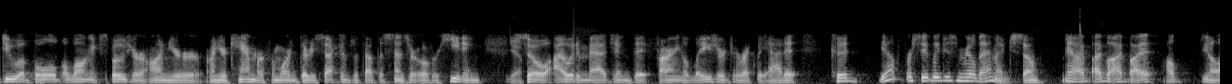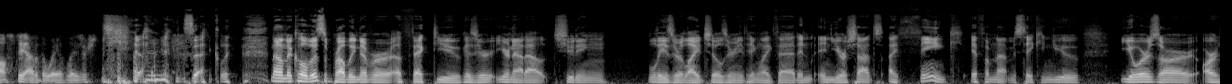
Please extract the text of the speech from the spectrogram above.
do a bulb, a long exposure on your on your camera for more than 30 seconds without the sensor overheating. Yeah. So I would imagine that firing a laser directly at it could, yeah, foreseeably do some real damage. So yeah, I, I, I buy it. I'll, you know, I'll stay out of the way of lasers. yeah, exactly. Now, Nicole, this would probably never affect you because you're you're not out shooting laser light chills or anything like that. And in your shots, I think, if I'm not mistaken, you yours are are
